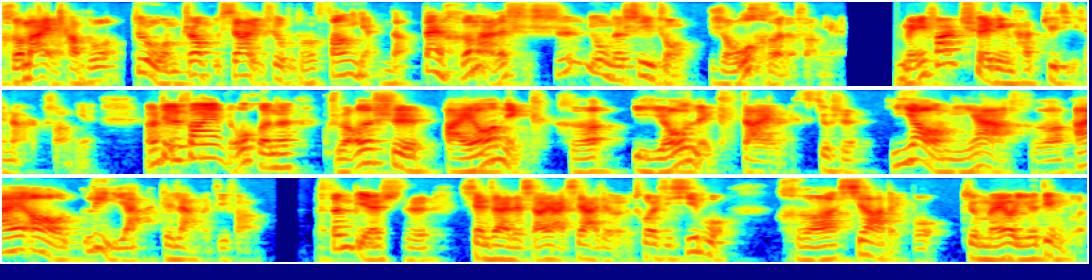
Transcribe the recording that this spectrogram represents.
河马也差不多，就是我们知道古希腊语是有不同的方言的，但是河马的史诗用的是一种柔和的方言。没法确定它具体是哪儿的方言，然后这个方言柔和呢，主要的是 Ionic 和 Eolic dialects，就是伊奥尼亚和埃奥利亚这两个地方，分别是现在的小亚细亚，就是土耳其西部和希腊北部，就没有一个定论。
